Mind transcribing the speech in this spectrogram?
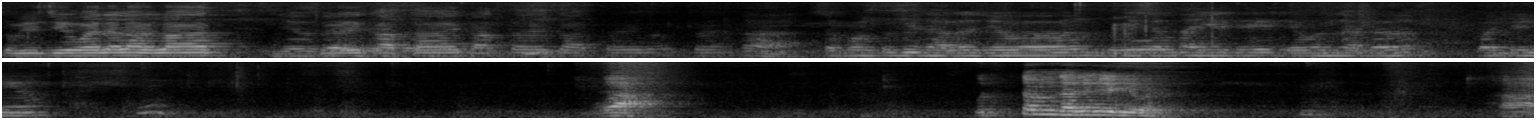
सगळे जेवायला लागलात. सगळे खाताय खाताय खाताय खाताय. हा सपोज तुम्ही झालं जेवण दिसत नाहीये ते जेवण झालं कंटिन्यू वा. उत्तम झालेलं जेवण. हा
